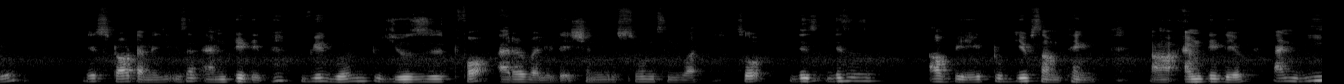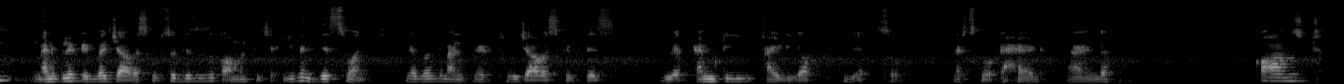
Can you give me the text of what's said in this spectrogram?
you this dot msg is an empty div we are going to use it for error validation. You will soon see why. So this this is a way to give something uh, empty div and we manipulate it by javascript. So this is a common feature. Even this one we are going to manipulate through javascript this your empty id of ul so let's go ahead and const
